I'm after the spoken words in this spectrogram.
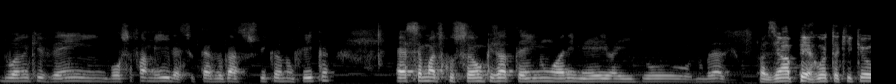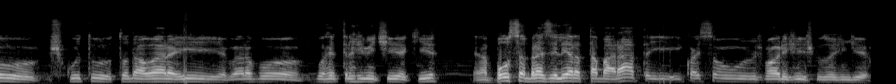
do ano que vem em Bolsa Família, se o teto do gastos fica ou não fica, essa é uma discussão que já tem um ano e meio aí do, no Brasil. Fazer uma pergunta aqui que eu escuto toda hora aí, agora vou, vou retransmitir aqui. A Bolsa Brasileira está barata e quais são os maiores riscos hoje em dia?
